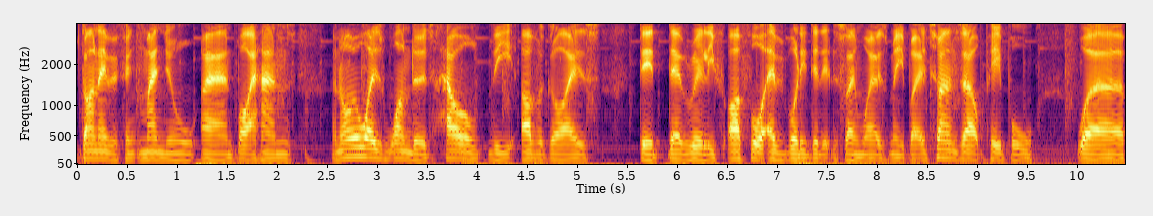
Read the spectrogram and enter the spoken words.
done everything manual and by hand and I always wondered how the other guys did their really I thought everybody did it the same way as me but it turns out people were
